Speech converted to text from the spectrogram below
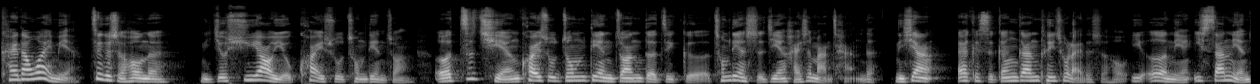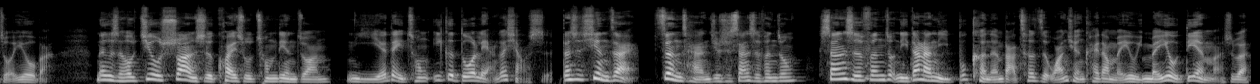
开到外面，这个时候呢，你就需要有快速充电桩。而之前快速充电桩的这个充电时间还是蛮长的。你像 X 刚刚推出来的时候，一二年、一三年左右吧。那个时候就算是快速充电桩，你也得充一个多两个小时。但是现在正常就是三十分钟，三十分钟，你当然你不可能把车子完全开到没有没有电嘛，是吧？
